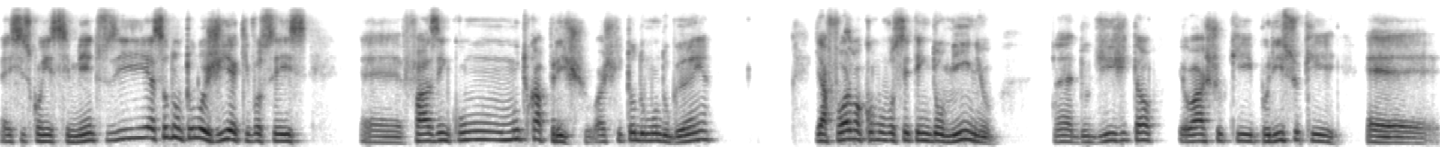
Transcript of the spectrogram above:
né, esses conhecimentos e essa odontologia que vocês é, fazem com muito capricho. Eu acho que todo mundo ganha. E a forma como você tem domínio né, do digital, eu acho que por isso que é,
